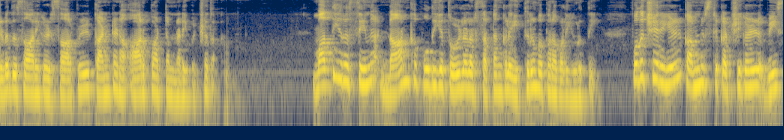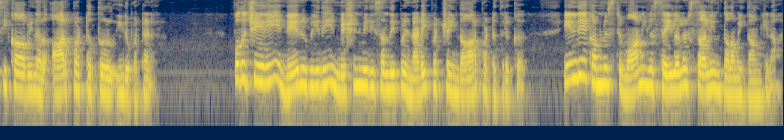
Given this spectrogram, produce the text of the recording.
இடதுசாரிகள் சார்பில் கண்டன ஆர்ப்பாட்டம் நடைபெற்றது. மத்திய அரசின் நான்கு புதிய தொழிலாளர் சட்டங்களை திரும்பப் பெற வலியுறுத்தி புதுச்சேரியில் கம்யூனிஸ்ட் கட்சிகள் விசிகாவினர் ஆர்ப்பாட்டத்தில் ஈடுபட்டனர். புதுச்சேரி நேரு வீதி மிஷன் வீதி சந்திப்பில் நடைபெற்ற இந்த ஆர்ப்பாட்டத்திற்கு இந்திய கம்யூனிஸ்ட் மாநில செயலாளர் சலீம் தலைமை தாங்கினார்.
